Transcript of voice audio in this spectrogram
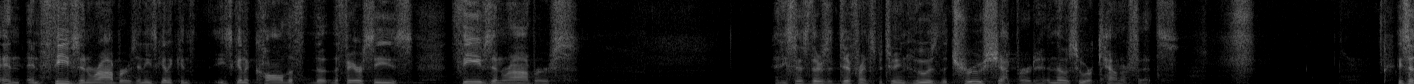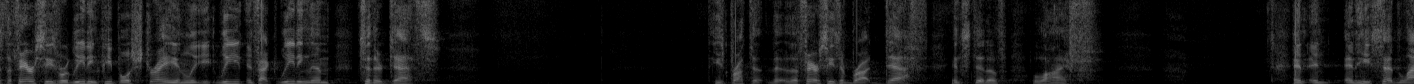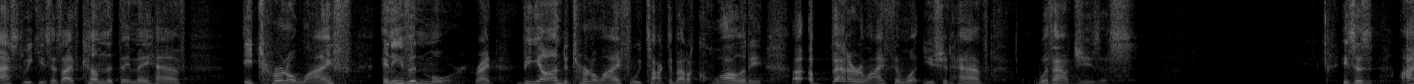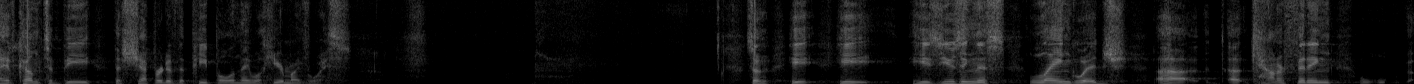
and, and thieves and robbers. And he's going to, he's going to call the, the, the Pharisees thieves and robbers. And he says there's a difference between who is the true shepherd and those who are counterfeits. He says the Pharisees were leading people astray and lead, in fact leading them to their deaths. He's brought the, the, the Pharisees have brought death instead of life. And, and, and he said last week, he says, I've come that they may have eternal life and even more, right? Beyond eternal life, we talked about a quality, a, a better life than what you should have without Jesus. He says, I have come to be the shepherd of the people, and they will hear my voice. So he, he, he's using this language, uh, uh, counterfeiting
